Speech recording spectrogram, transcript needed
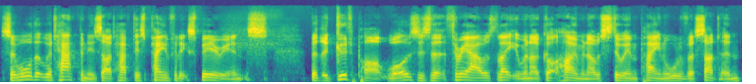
So all that would happen is I'd have this painful experience. But the good part was is that three hours later, when I got home and I was still in pain, all of a sudden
